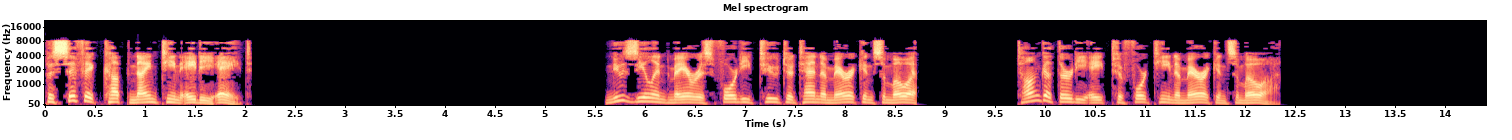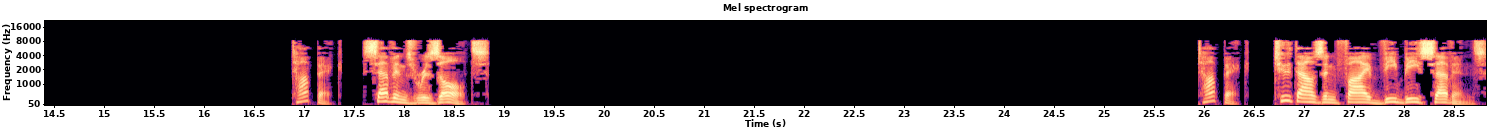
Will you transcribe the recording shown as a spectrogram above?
Pacific Cup 1988 New Zealand Maoris 42–10 American Samoa. Tonga 38–14 American Samoa. Topic Sevens results. Topic. 2005 VB Sevens.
